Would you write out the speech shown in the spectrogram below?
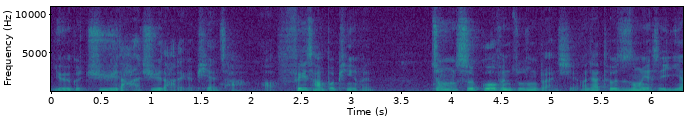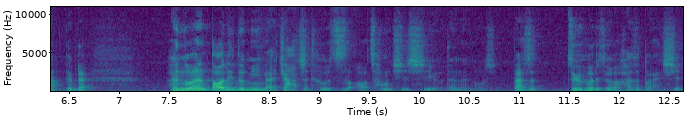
有一个巨大巨大的一个偏差啊，非常不平衡，总是过分注重短期。而且投资中也是一样，对不对？很多人道理都明白，价值投资哦，长期持有等等东西，但是最后的时候还是短期。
